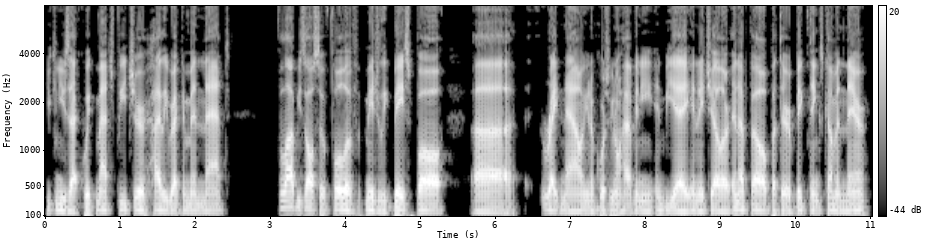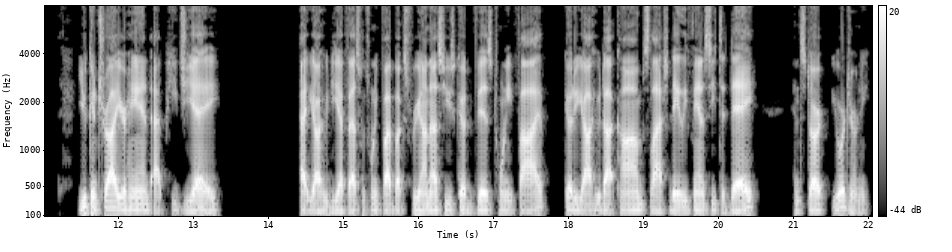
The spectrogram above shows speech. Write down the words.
you can use that quick match feature. Highly recommend that. The lobby is also full of Major League Baseball. Uh, right now, you know, of course, we don't have any NBA, NHL, or NFL, but there are big things coming there. You can try your hand at PGA at Yahoo DFS with 25 bucks free on us. Use code VIZ25. Go to yahoo.com slash daily fantasy today and start your journey.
